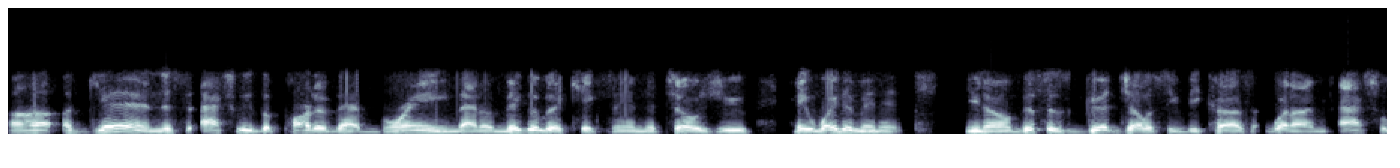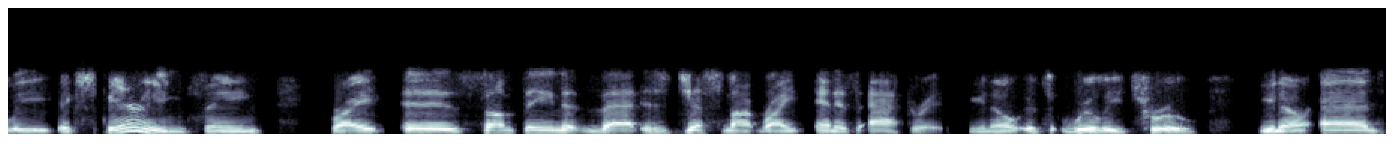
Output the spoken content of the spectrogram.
uh, again, this is actually the part of that brain, that amygdala kicks in that tells you, hey, wait a minute, you know, this is good jealousy because what I'm actually experiencing, right, is something that is just not right and it's accurate. You know, it's really true. You know, and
